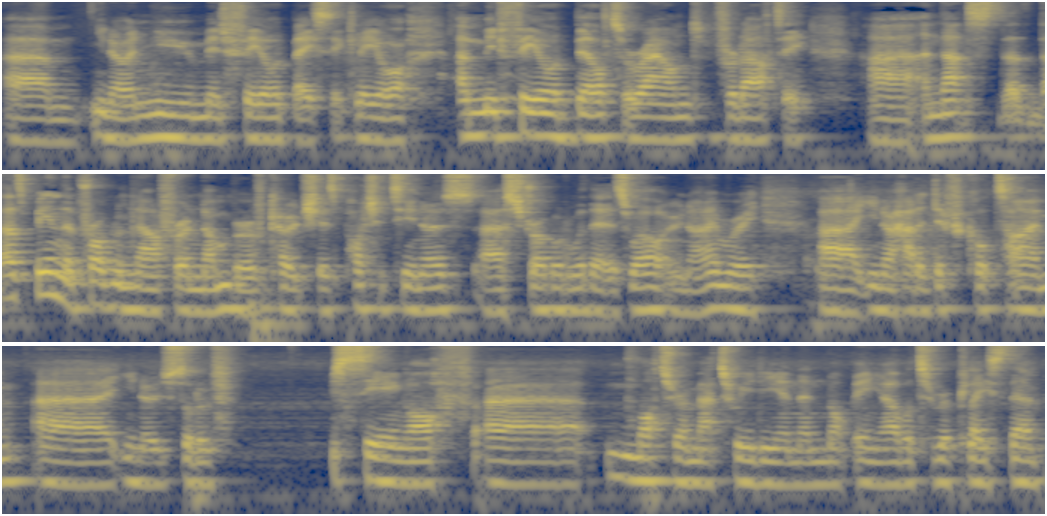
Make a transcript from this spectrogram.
um, you know, a new midfield basically, or a midfield built around Verratti. Uh, and that's that, has been the problem now for a number of coaches. Pochettino's uh, struggled with it as well. Unai Emery, uh, you know, had a difficult time, uh, you know, sort of seeing off uh, Motta and Matuidi and then not being able to replace them,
